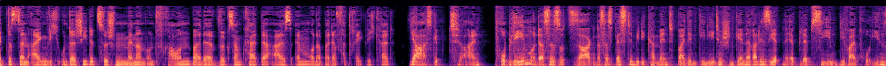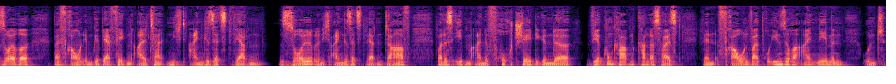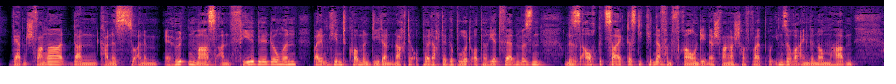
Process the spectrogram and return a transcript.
Gibt es denn eigentlich Unterschiede zwischen Männern und Frauen bei der Wirksamkeit der ASM oder bei der Verträglichkeit? Ja, es gibt ein Problem und das ist sozusagen, dass das beste Medikament bei den genetischen generalisierten Epilepsien, die Valproinsäure, bei Frauen im gebärfähigen Alter nicht eingesetzt werden soll oder nicht eingesetzt werden darf, weil es eben eine fruchtschädigende Wirkung haben kann. Das heißt, wenn Frauen Valproinsäure einnehmen und werden schwanger, dann kann es zu einem erhöhten Maß an Fehlbildungen bei dem Kind kommen, die dann nach der, nach der Geburt operiert werden müssen. Und es ist auch gezeigt, dass die Kinder von Frauen, die in der Schwangerschaft Valproinsäure eingenommen haben,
